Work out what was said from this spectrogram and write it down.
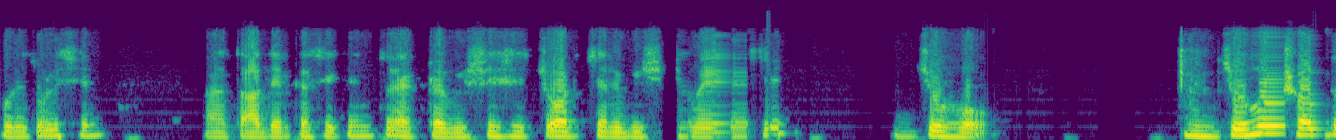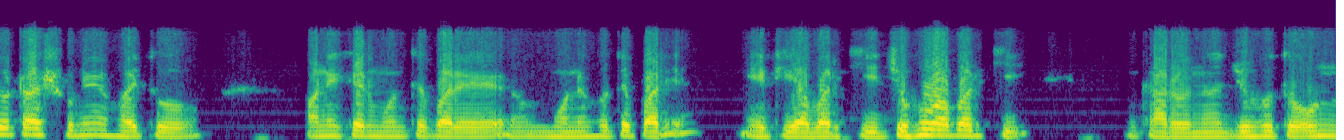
করে চলেছেন তাদের কাছে কিন্তু একটা বিশেষ চর্চার বিষয় হয়ে গেছে, জোহ। জোহ শব্দটা শুনে হয়তো অনেকের মধ্যে পারে, মনে হতে পারে, এটি আবার কি, জোহ আবার কি? কারণ জোহ তো অন্য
